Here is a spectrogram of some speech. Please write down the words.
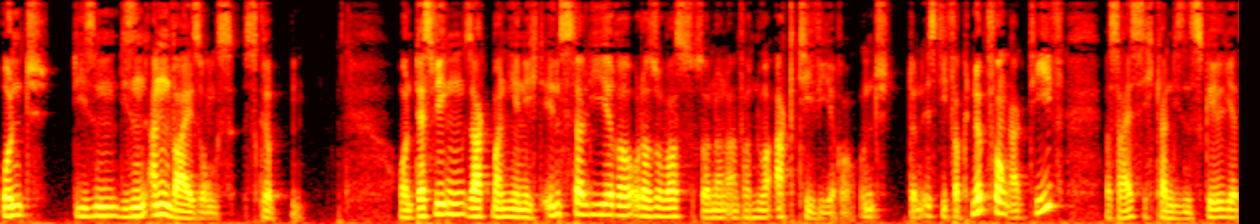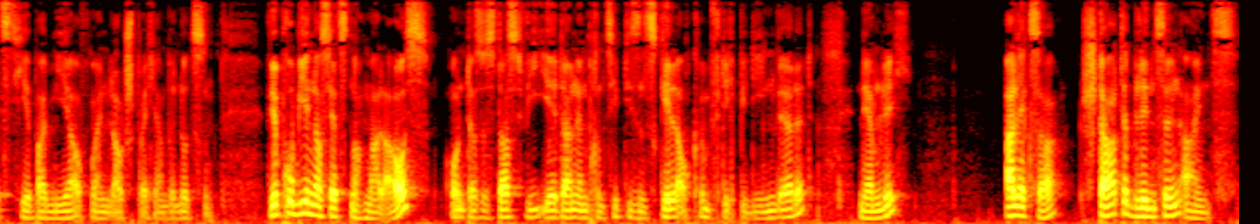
und diesem, diesen Anweisungsskripten. Und deswegen sagt man hier nicht installiere oder sowas, sondern einfach nur aktiviere. Und dann ist die Verknüpfung aktiv. Das heißt, ich kann diesen Skill jetzt hier bei mir auf meinen Lautsprechern benutzen. Wir probieren das jetzt nochmal aus. Und das ist das, wie ihr dann im Prinzip diesen Skill auch künftig bedienen werdet. Nämlich Alexa, starte Blinzeln 1.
